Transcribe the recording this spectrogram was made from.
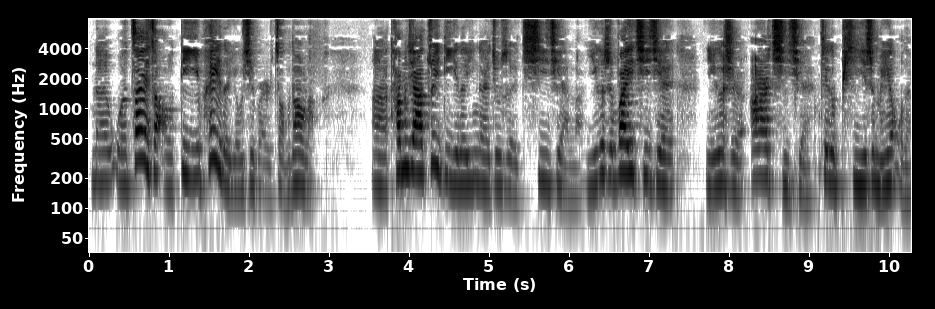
那我再找低配的游戏本找不到了，啊，他们家最低的应该就是七千了，一个是 Y 七千，一个是 R 七千，这个 P 是没有的。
